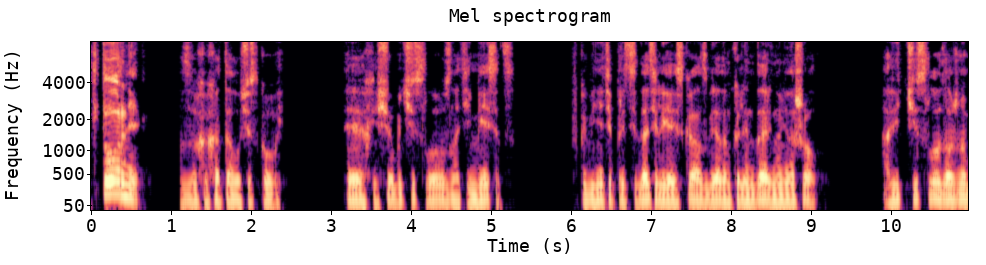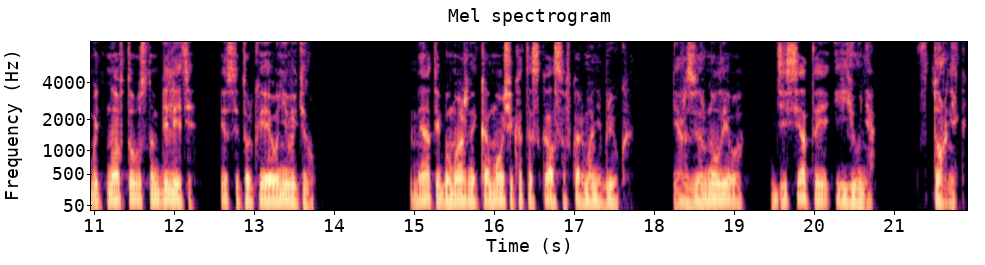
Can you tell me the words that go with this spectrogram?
Вторник!» — захохотал участковый. «Эх, еще бы число узнать и месяц!» В кабинете председателя я искал взглядом календарь, но не нашел. А ведь число должно быть на автобусном билете, если только я его не выкинул. Мятый бумажный комочек отыскался в кармане брюк. Я развернул его. 10 июня. Вторник.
